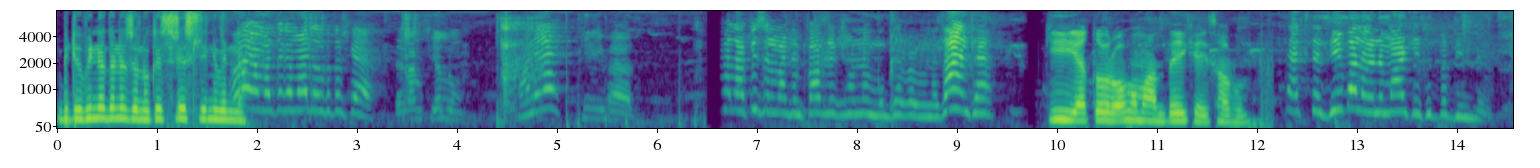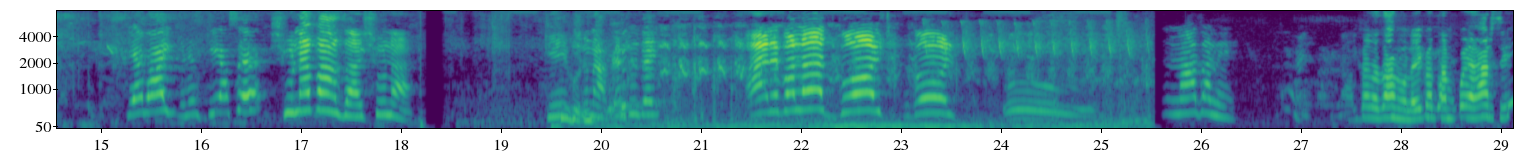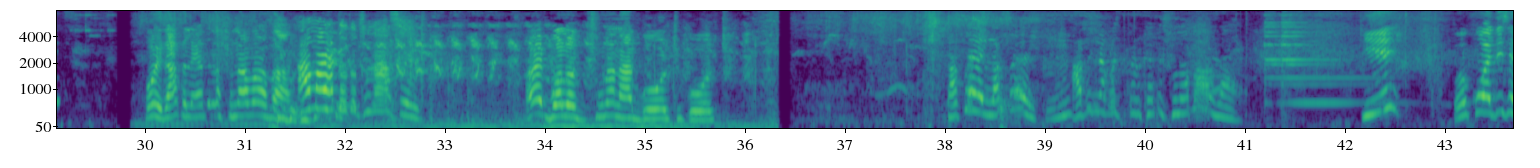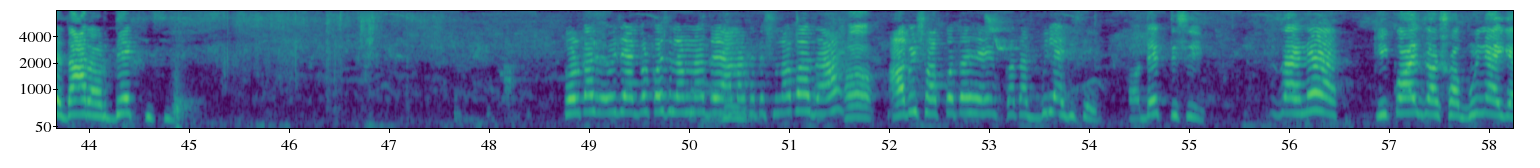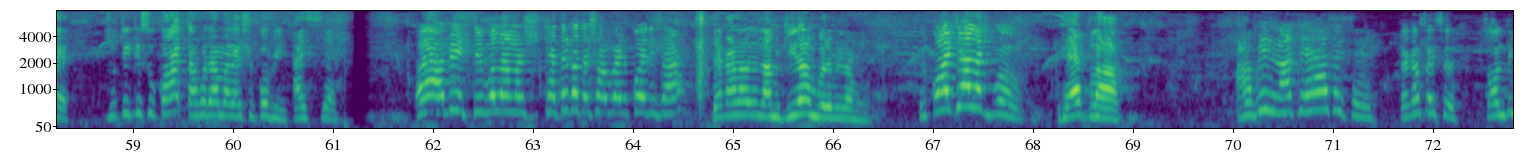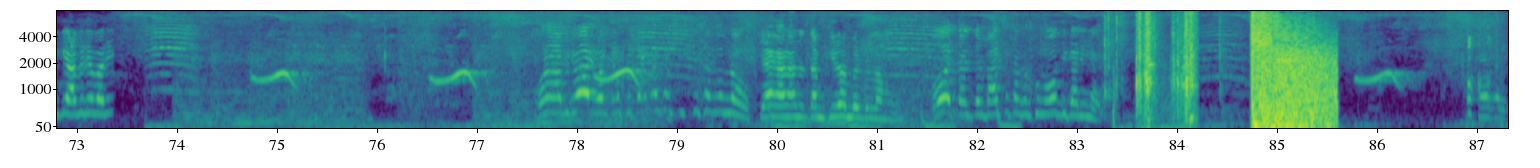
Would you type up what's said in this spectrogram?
Video বিনোদনের জন্য কেউ সিরিয়াসলি নেবেন না। কে মানে? ফ্রি ফায়ার খেলা পিছন মারবেন পাবলিক সামনে মুখ ধর পারবেন না। জানেন কে কি এত রহমান দেখে সারুম। কে কি আছে? সোনা পাওয়া যায় কি শোনা কেটে দেই আরে বলো গোল্ড গোল্ড। ও। না জানে। এই কথা জানো না এই কথা আমি কই হারছি। ওই রাতলে এত না শোনা পাওয়া যায় আমার হাতে তো সোনা আছে। ওই বলো শোনা না গোল্ড গোল্ড। লাসেল লাসেল আপনি না তোর খেতে সোনা পাওয়া যায় কি? ও কই দিছে? দাঁড়া ওর দেখতেছি। তোর কাছে ওই যে একবার কইছিলাম না যে আমার কাছে শোনা পাওয়া যায় হ্যাঁ। আবি সব কথা এই কথা বিলাই দিছে। হ্যাঁ, দেখতেছি। যাই না কি কয় যা সব ভুইনা গে। যদি কিছু কয় তারপরে আমার এসে কবি। আইছে ওই আবি তুই বলে আমার ক্ষেতের কথা সবাই কই দিছা দেখা না দিলে আমি কিরাম বলে দিলাম। তোর কয়টা লাগবো? এক লাখ। আবি না টেয়া চাইছে? টাকা চাইছে। চল দিকে আবিরে বাড়ি। ওই আবি রে ওর কাছে টাকা চাইছিস কিসের জন্য? টাকা না দিলে আমি কিরাম বের পেলাম ও তাহলে তোর বাচ্চা থাকার কোনো অধিকারই নাই।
